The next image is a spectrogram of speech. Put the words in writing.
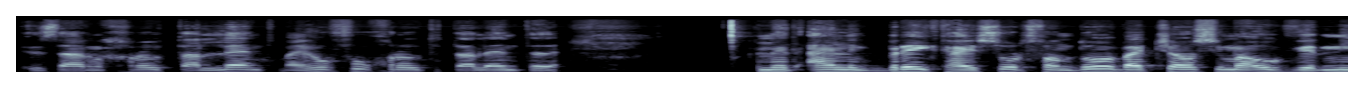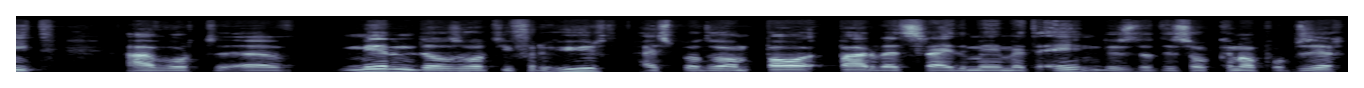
Is daar een groot talent, maar heel veel grote talenten. En uiteindelijk breekt hij soort van door bij Chelsea, maar ook weer niet. Hij wordt, eh merendeels wordt hij verhuurd. Hij speelt wel een pa- paar wedstrijden mee met één, dus dat is al knap op zich.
